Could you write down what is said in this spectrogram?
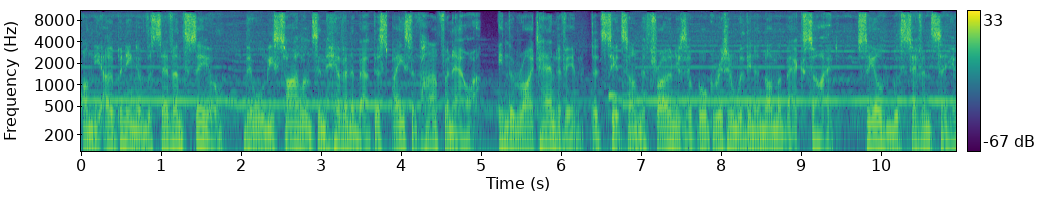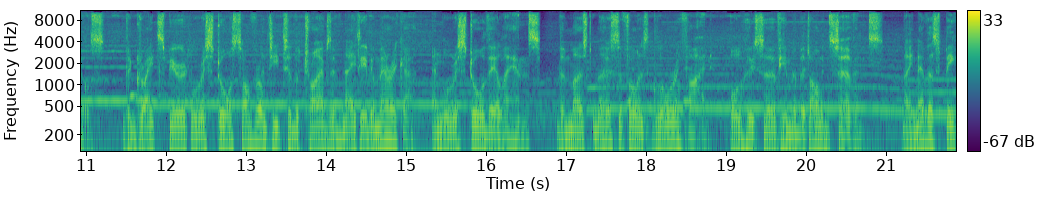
On the opening of the seventh seal, there will be silence in heaven about the space of half an hour. In the right hand of him that sits on the throne is a book written within and on the backside, sealed with seven seals. The Great Spirit will restore sovereignty to the tribes of Native America, and will restore their lands. The Most Merciful is glorified, all who serve him are but honored servants. They never speak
